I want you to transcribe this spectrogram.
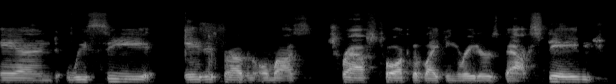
And we see AJ Styles and Omos trash talk the Viking Raiders backstage,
